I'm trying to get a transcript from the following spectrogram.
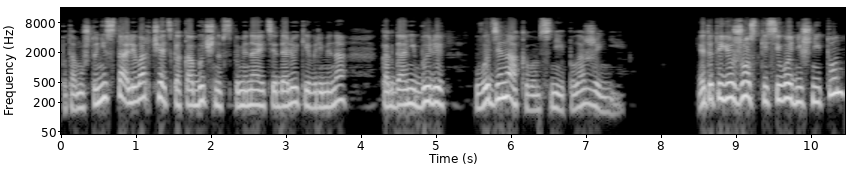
потому что не стали ворчать, как обычно, вспоминая те далекие времена, когда они были в одинаковом с ней положении. Этот ее жесткий сегодняшний тон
